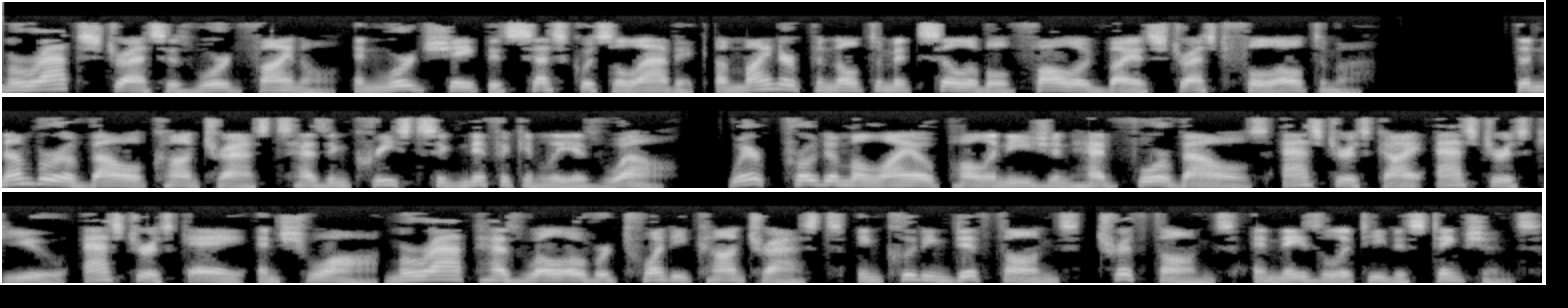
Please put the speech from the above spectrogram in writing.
Marap stress is word final, and word shape is sesquisyllabic, a minor penultimate syllable followed by a stressed full ultima. The number of vowel contrasts has increased significantly as well. Where Proto-Malayo-Polynesian had four vowels asterisk i, asterisk u, asterisk a, and schwa, Marap has well over 20 contrasts, including diphthongs, triphthongs, and nasality distinctions.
